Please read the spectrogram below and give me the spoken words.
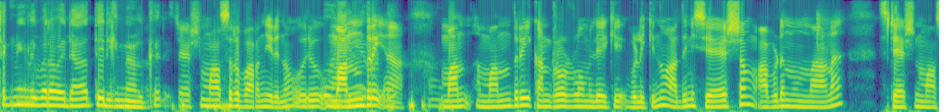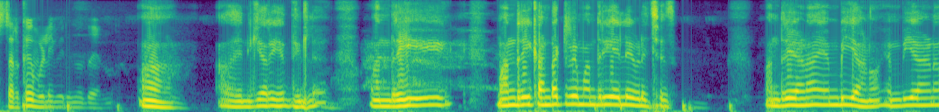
ടെക്നിക്കലി പരമായിട്ട് അകത്തിരിക്കുന്ന ആൾക്കാർ സ്റ്റേഷൻ മാസ്റ്റർ പറഞ്ഞിരുന്നു ഒരു മന്ത്രി മന്ത്രി കൺട്രോൾ റൂമിലേക്ക് വിളിക്കുന്നു. അതിനുശേഷം അവിടെ നിന്നാണ് സ്റ്റേഷൻ മാസ്റ്റർക്ക് വിളി വരുന്നത് എന്ന്. ആ അതെനിക്കറിയത്തില്ല. മന്ത്രി മന്ത്രി കണ്ടക്ടർ മന്ത്രിയല്ലേ വിളിച്ചത്? മന്ത്രിയാണോ എം പി ആണോ? എം പി ആണോ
